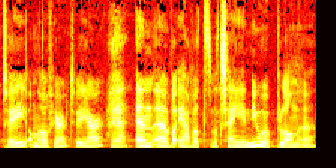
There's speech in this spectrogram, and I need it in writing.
twee, anderhalf jaar, twee jaar. Ja. En uh, ja, wat, wat zijn je nieuwe plannen?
